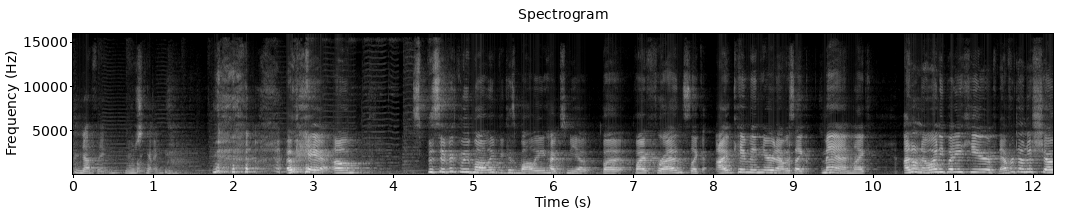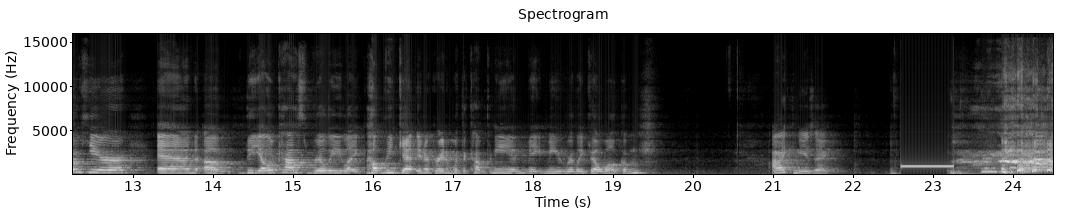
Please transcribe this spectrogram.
Nothing. No, just kidding. okay, um, specifically Molly because Molly hypes me up. But my friends, like, I came in here and I was like, man, like, I don't know anybody here. I've never done a show here. And um, the Yellow Cast really like helped me get integrated with the company and made me really feel welcome. I like music.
